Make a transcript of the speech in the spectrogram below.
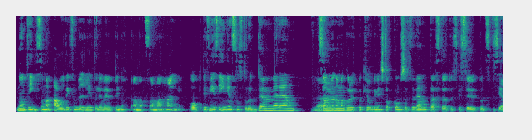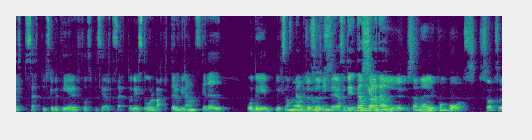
någonting som man aldrig får möjlighet att leva ut i något annat sammanhang. Och det finns ingen som står och dömer en. Nej. Som när man går ut på krogen i Stockholm så förväntas det att du ska se ut på ett speciellt sätt, du ska bete dig på ett speciellt sätt. Och det står vakter och granskar dig. Och det är liksom Ja, människor precis. omkring dig. Alltså det, den, och hela sen, den... är ju, sen är ju på en båt. Så att eh,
